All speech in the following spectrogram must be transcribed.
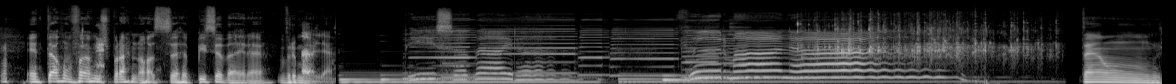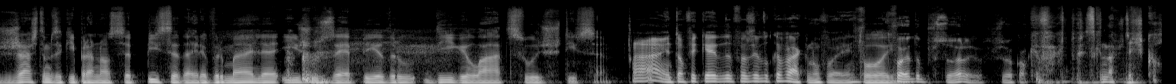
então vamos para a nossa pissadeira vermelha. Pissadeira vermelha. Então, já estamos aqui para a nossa pissadeira vermelha e José Pedro, diga lá de sua justiça. Ah, então fiquei de fazer do cavaco, não foi? Foi. Foi do professor, o professor qualquer cavaco, parece que andámos na escola.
